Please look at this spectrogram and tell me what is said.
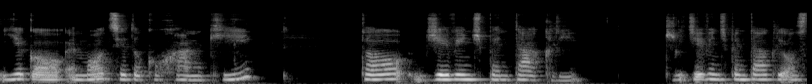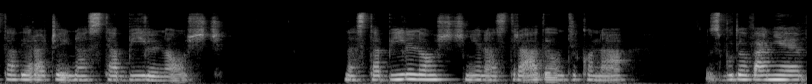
jego emocje do kochanki, to dziewięć pentakli. Czyli dziewięć pentakli on stawia raczej na stabilność. Na stabilność, nie na zdradę, tylko na zbudowanie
